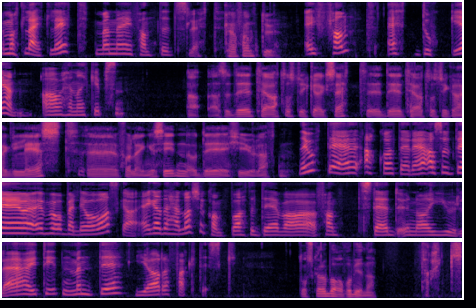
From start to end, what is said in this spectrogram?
Jeg måtte leite litt, men jeg fant det til slutt. Hva fant du? Jeg fant et dukkehjem av Henrik Ibsen. Ja, altså Det er teaterstykker jeg har sett, det er teaterstykker jeg har lest eh, for lenge siden, og det er ikke julaften. Jo, det er akkurat det det er. Altså, det jeg var veldig overraska. Jeg hadde heller ikke kommet på at det var, fant sted under julehøytiden, men det gjør det faktisk. Da skal du bare få begynne. Takk.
